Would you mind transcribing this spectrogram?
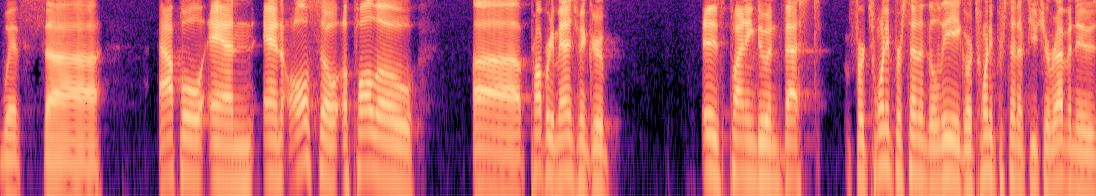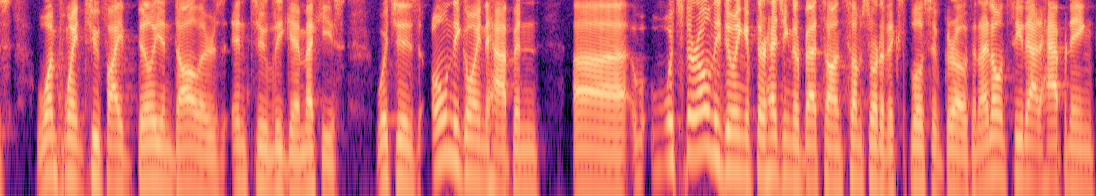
with uh, Apple and, and also Apollo uh, Property Management Group is planning to invest for 20% of the league or 20% of future revenues, $1.25 billion into Liga MX, which is only going to happen, uh, which they're only doing if they're hedging their bets on some sort of explosive growth. And I don't see that happening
